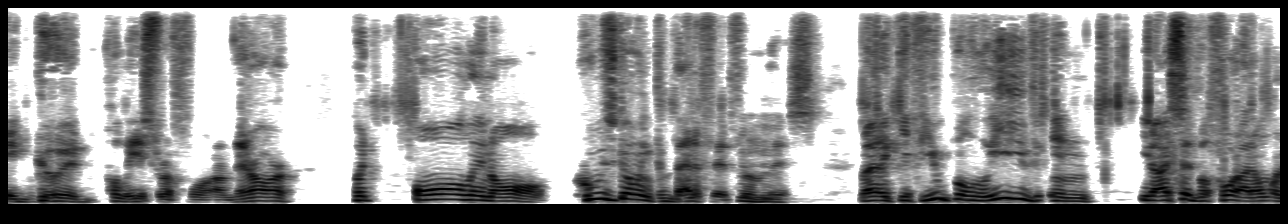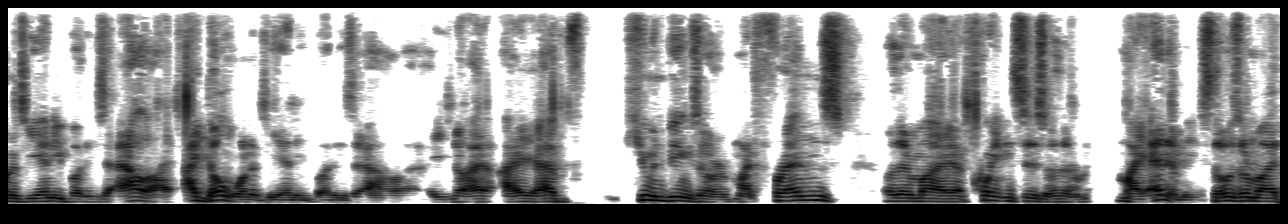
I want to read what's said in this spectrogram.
a good police reform. There are, but all in all, who's going to benefit from mm-hmm. this? Right? Like if you believe in, you know, I said before, I don't want to be anybody's ally. I don't want to be anybody's ally. You know, I, I have human beings are my friends, or they're my acquaintances, or they're my enemies. Those are my,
